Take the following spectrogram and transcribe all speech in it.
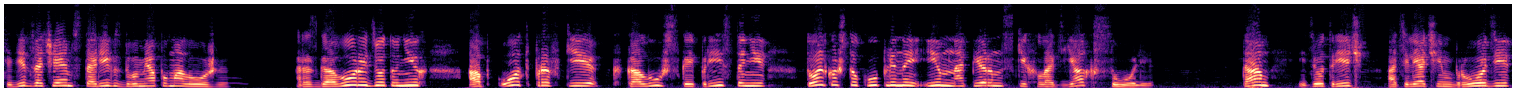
сидит за чаем старик с двумя помоложе. Разговор идет у них об отправке к Калужской пристани только что купленной им на пермских ладьях соли. Там идет речь о телячьем броде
